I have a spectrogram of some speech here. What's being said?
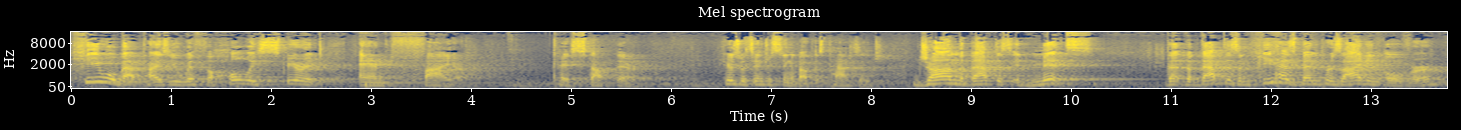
He will baptize you with the Holy Spirit and fire. Okay, stop there. Here's what's interesting about this passage John the Baptist admits that the baptism he has been presiding over,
